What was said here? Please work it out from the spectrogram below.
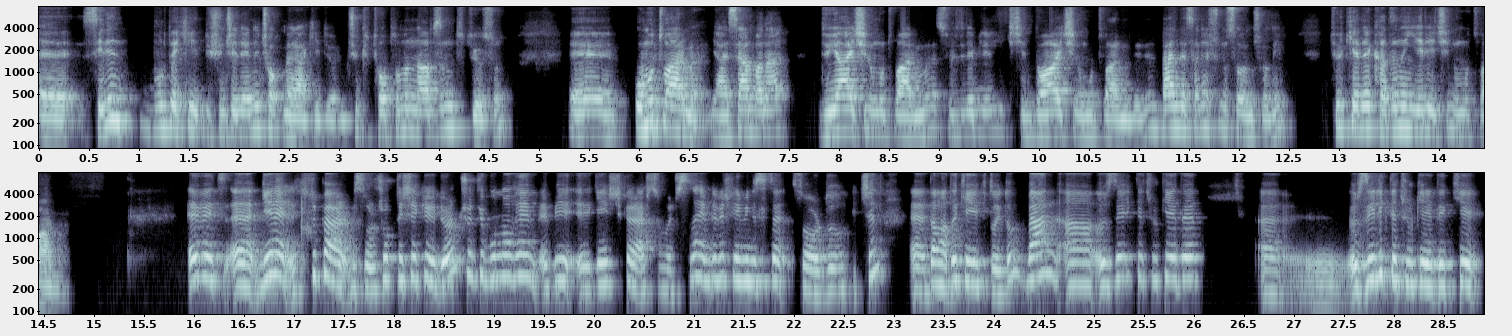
e, senin buradaki düşüncelerini çok merak ediyorum. Çünkü toplumun nabzını tutuyorsun. E, umut var mı? Yani sen bana dünya için umut var mı? Sürdürülebilirlik için, doğa için umut var mı dedin. Ben de sana şunu sormuş olayım. Türkiye'de kadının yeri için umut var mı? Evet, e, gene süper bir soru. Çok teşekkür ediyorum. Çünkü bunu hem bir e, gençlik araştırmacısına hem de bir feministe sorduğum için e, daha da keyif duydum. Ben e, özellikle Türkiye'de, özellikle Türkiye'deki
